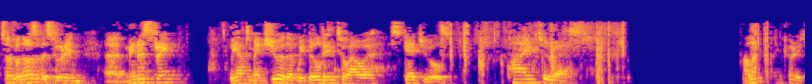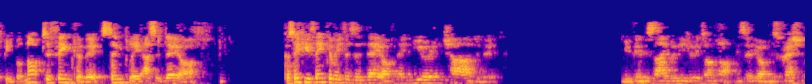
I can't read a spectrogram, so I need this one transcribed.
So for those of us who are in uh, ministry, we have to make sure that we build into our schedules time to rest. I like to encourage people not to think of it simply as a day off. Because if you think of it as a day off, then you're in charge of it. You can decide whether you do it or not. It's at your discretion.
